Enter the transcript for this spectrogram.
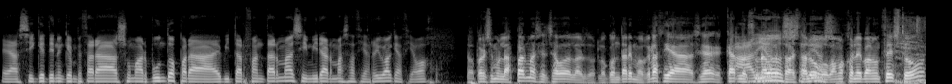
Eh, así que tienen que empezar a sumar puntos para evitar fantasmas y mirar más hacia arriba que hacia abajo. Lo próximo en Las Palmas el sábado a las 2. Lo contaremos. Gracias, Carlos. un Adiós, abrazo. Hasta adiós. luego. Vamos con el baloncesto.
